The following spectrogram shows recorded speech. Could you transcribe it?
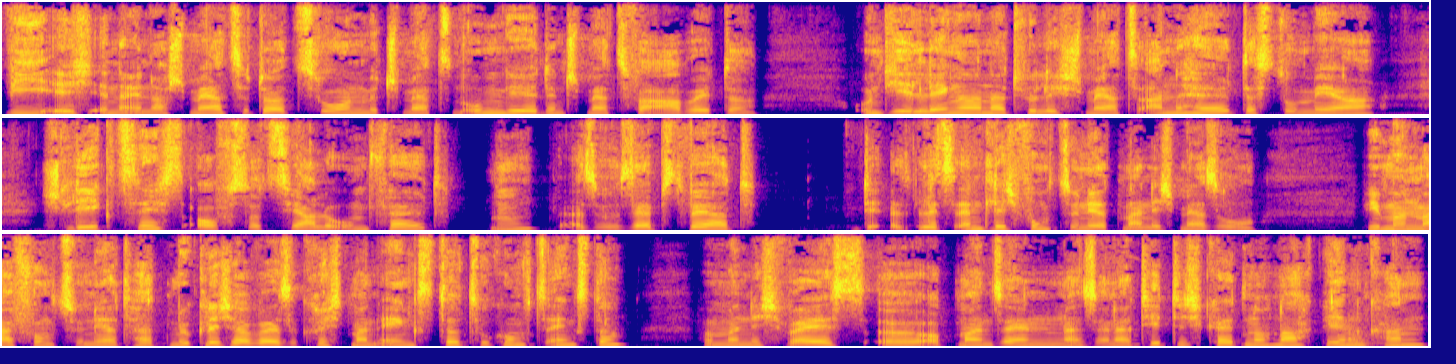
wie ich in einer Schmerzsituation mit Schmerzen umgehe, den Schmerz verarbeite. Und je länger natürlich Schmerz anhält, desto mehr schlägt sich's auf soziale Umfeld, ne? also Selbstwert, letztendlich funktioniert man nicht mehr so, wie man mal funktioniert hat. Möglicherweise kriegt man Ängste, Zukunftsängste, wenn man nicht weiß, äh, ob man seinen, seiner Tätigkeit noch nachgehen kann.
